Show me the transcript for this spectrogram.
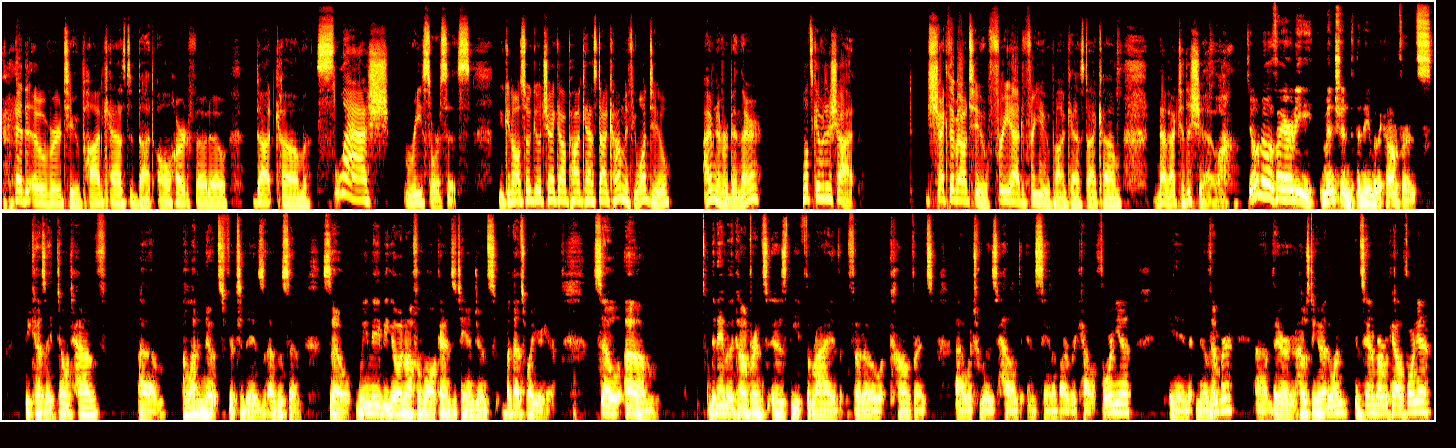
head over to podcast.allheartphoto.com slash resources. You can also go check out podcast.com if you want to. I've never been there. Let's give it a shot. Check them out too. Free ad for you, podcast.com. Now back to the show. Don't know if I already mentioned the name of the conference because I don't have um, a lot of notes for today's episode. So we may be going off of all kinds of tangents, but that's why you're here. So, um, the name of the conference is the Thrive Photo Conference, uh, which was held in Santa Barbara, California in November. Um, they're hosting another one in Santa Barbara, California,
